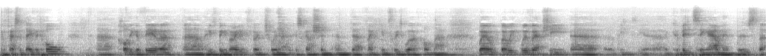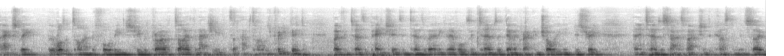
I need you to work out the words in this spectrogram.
Professor David Hall, colleague of Vera, who's been very influential in that discussion, and thank him for his work on that. Where, where we, we've actually uh, been uh, convincing our members that actually there was a time before the industry was privatised, and actually that time was pretty good, both in terms of pensions, in terms of earning levels, in terms of democratic control in the industry, and in terms of satisfaction to customers. So,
